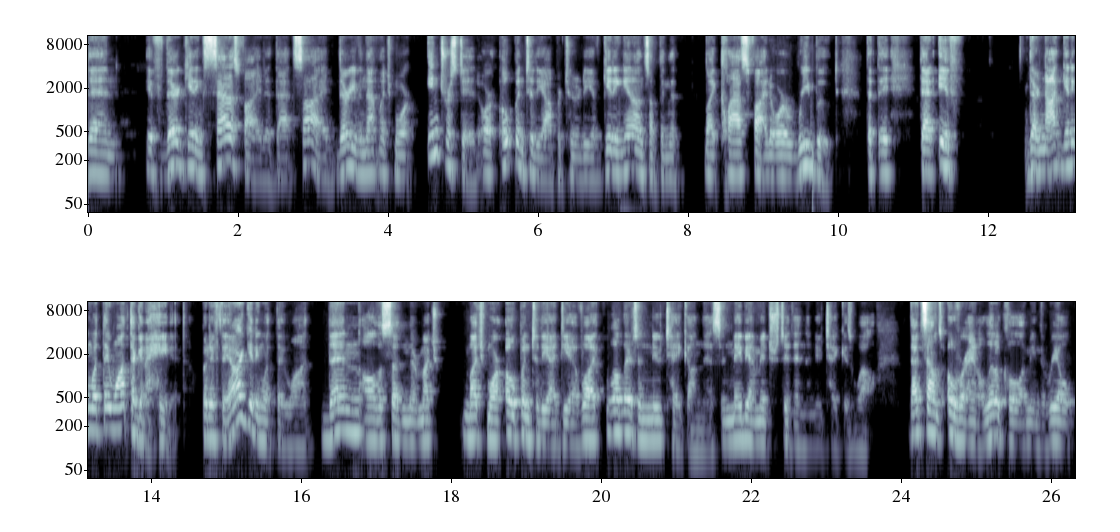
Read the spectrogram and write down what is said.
then if they're getting satisfied at that side, they're even that much more interested or open to the opportunity of getting in on something that like classified or reboot that they that if they're not getting what they want, they're going to hate it. But if they are getting what they want, then all of a sudden they're much much more open to the idea of like, well, there's a new take on this, and maybe I'm interested in the new take as well. That sounds over analytical. I mean, the real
